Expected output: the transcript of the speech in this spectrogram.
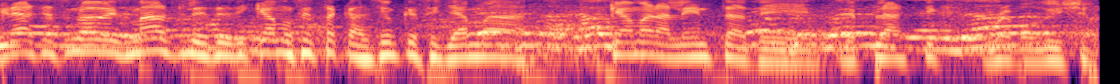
Gracias una vez más. Les dedicamos esta canción que se llama Cámara Lenta de, de Plastics Revolution.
